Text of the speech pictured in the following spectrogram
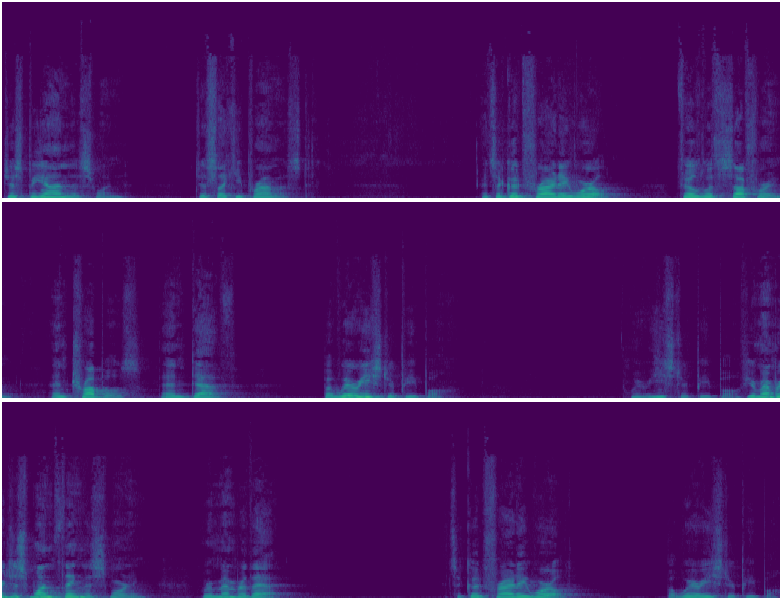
just beyond this one, just like he promised. It's a Good Friday world filled with suffering and troubles and death. But we're Easter people. We're Easter people. If you remember just one thing this morning, remember that. It's a Good Friday world, but we're Easter people.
